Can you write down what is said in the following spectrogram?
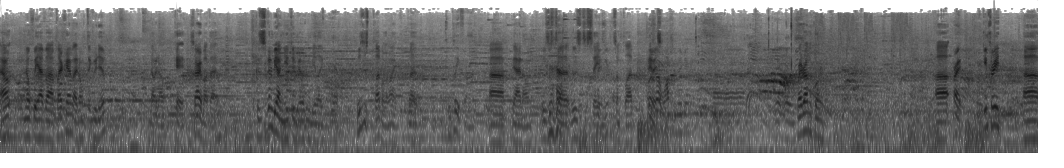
I don't know if we have uh, player cam. I don't think we do. No, we don't. Okay, sorry about that. Because it's gonna be on YouTube. You're gonna be like, Yep. who's this pleb on the mic? But Complete fraud. uh, yeah, I know. Who's just to who's just to save some pleb. Anyways, right around the corner. Uh, all right, game three. Uh,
